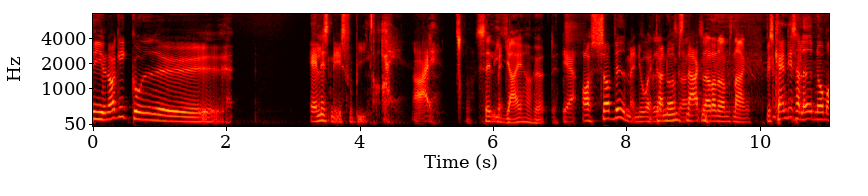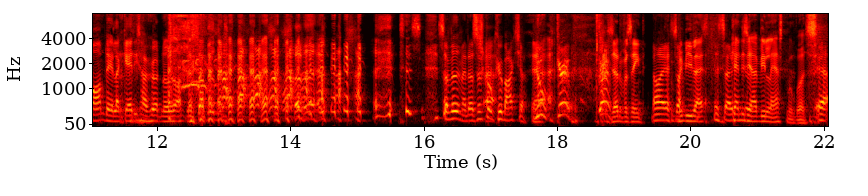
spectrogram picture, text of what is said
det er jo nok ikke gået øh, alles næse forbi. Nej. Nej. Selv jeg har hørt det. Ja, og så ved man jo, at der er noget om snakken. Så er der noget om snakken. Hvis Candice har lavet et nummer om det, eller Gaddis har hørt noget om det, så ved man, så ved man det, og så skal du købe aktier. Nu, køb! køb! Så er det for sent. Nå, ja, så- vi så la- kan det sige, at vi er last movers. Ja.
